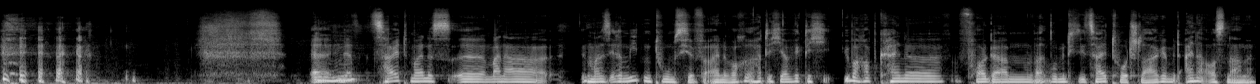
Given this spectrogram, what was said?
Äh, Mhm. In der Zeit meines, äh, meiner, meines Eremitentums hier für eine Woche hatte ich ja wirklich überhaupt keine Vorgaben, womit ich die Zeit totschlage, mit einer Ausnahme.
